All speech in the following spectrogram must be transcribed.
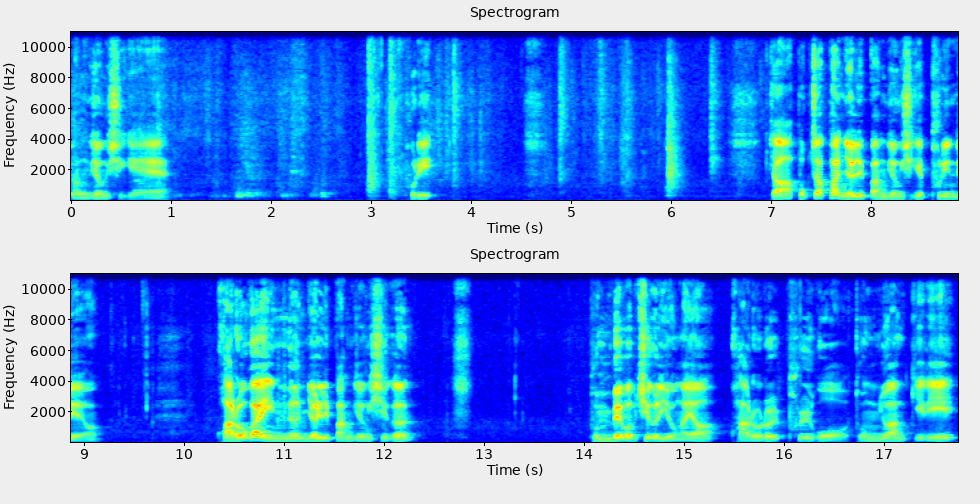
방정식의 풀이 자, 복잡한 연립 방정식의 풀인데요. 괄호가 있는 연립 방정식은 분배 법칙을 이용하여 괄호를 풀고 동료한끼리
